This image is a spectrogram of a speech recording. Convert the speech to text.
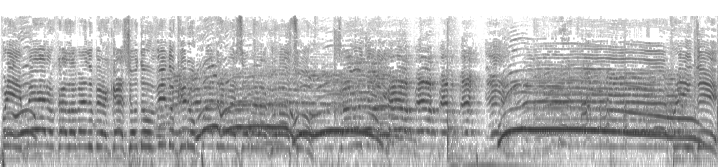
Primeiro casamento do Beercast, eu duvido que no padre vai ser melhor que o nosso. Saúde! Ê, Brinde!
